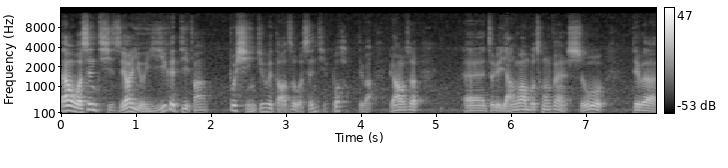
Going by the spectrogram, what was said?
但我身体只要有一个地方不行，就会导致我身体不好，对吧？比方说，呃，这个阳光不充分，食物，对不对？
